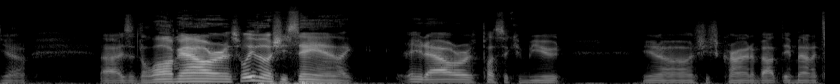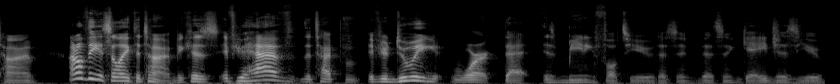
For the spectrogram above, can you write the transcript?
you know, uh, is it the long hours? Well, even though she's saying like eight hours plus a commute, you know, she's crying about the amount of time. I don't think it's the length of time because if you have the type of if you're doing work that is meaningful to you, that's that engages you,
